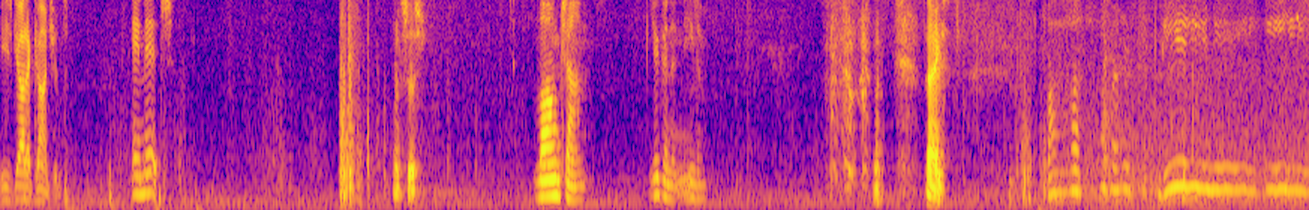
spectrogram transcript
He's got a conscience. Hey, Mitch. What's this? Long Johns. You're gonna need them. Thanks. far beneath the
